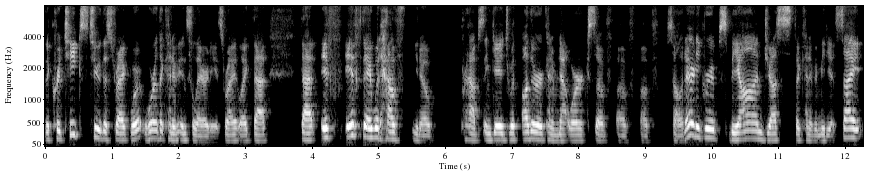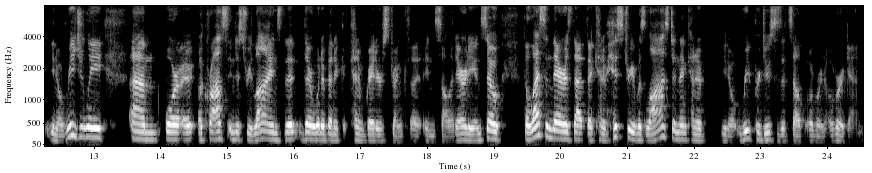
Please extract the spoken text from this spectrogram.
the critiques to the strike were, were the kind of insularities, right? Like that, that if, if they would have, you know, perhaps engage with other kind of networks of, of, of, solidarity groups beyond just the kind of immediate site, you know, regionally um, or a, across industry lines, that there would have been a kind of greater strength uh, in solidarity. And so the lesson there is that the kind of history was lost and then kind of you know reproduces itself over and over again.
